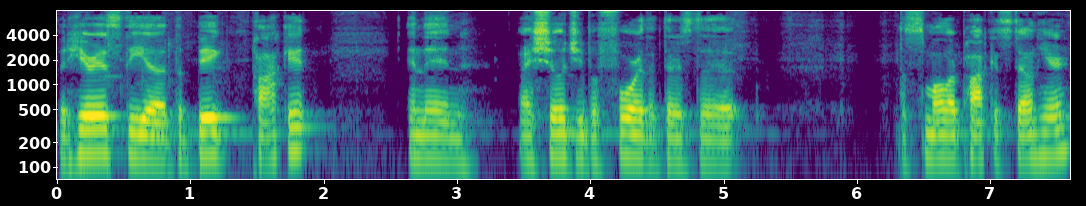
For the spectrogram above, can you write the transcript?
But here is the, uh, the big pocket. And then I showed you before that there's the, the smaller pockets down here.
